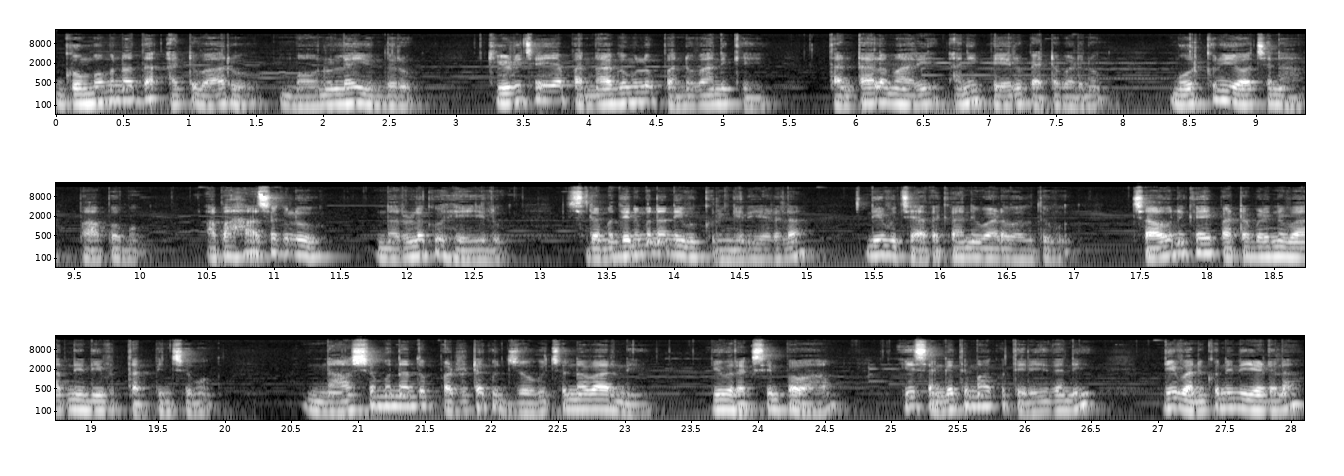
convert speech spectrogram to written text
గుమ్మమునొద్ద అటివారు మౌనులై యుందురు కీడు చేయ పన్నాగములు పన్నువానికి తంటాలమారి అని పేరు పెట్టబడును. మూర్ఖుని యోచన పాపము. అపహాసకులు నరులకు హేయులు. శ్రమదినమున నీవు కృంగిన ఎడల నీవు చేతకాని వాడవగుదువు. చావునికై పట్టబడిన వారిని నీవు తప్పించుము. నాశమునందు పడుటకు జోగుచున్న వారిని నీవు రక్షింపవా? ఈ సంగతి మాకు తెలియదని నీవనుకుని ఎడల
